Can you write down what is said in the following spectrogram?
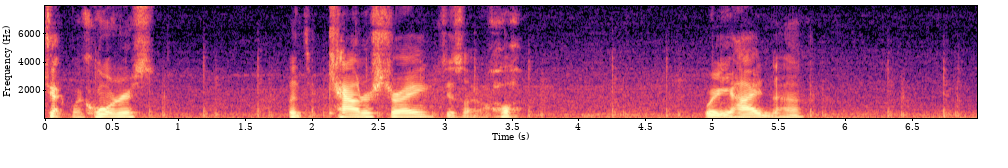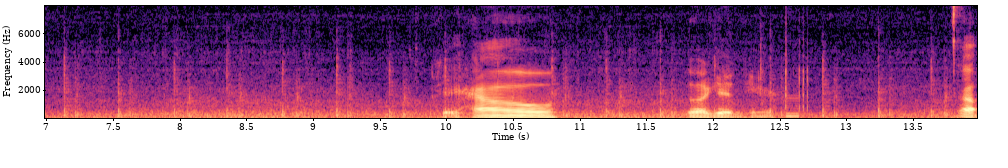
Check my corners. Went to Counter Strike, just like, oh, where you hiding, huh? Okay, how do I get in here? Oh.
